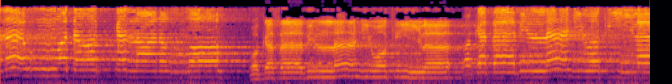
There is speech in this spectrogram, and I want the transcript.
ودع أذاهم وتوكل على الله. وكفى بالله وكيلا. وكفى بالله وكيلا.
